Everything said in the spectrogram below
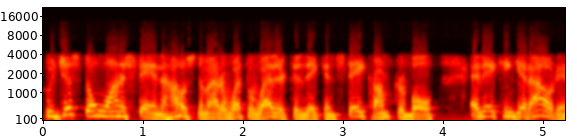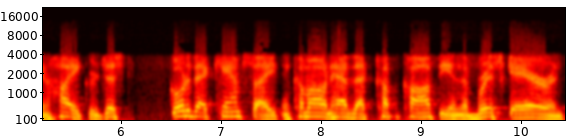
who just don't want to stay in the house no matter what the weather because they can stay comfortable and they can get out and hike or just go to that campsite and come out and have that cup of coffee and the brisk air and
